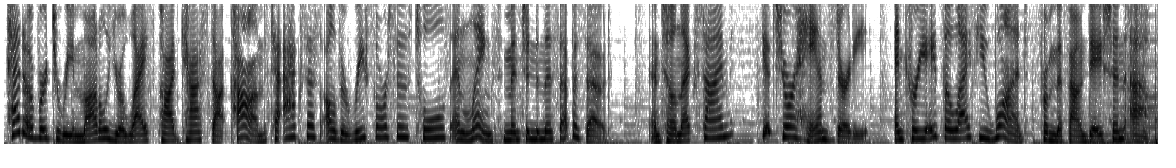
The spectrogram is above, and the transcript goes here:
Head over to remodelyourlifepodcast.com to access all the resources, tools, and links mentioned in this episode. Until next time, get your hands dirty and create the life you want from the foundation up.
